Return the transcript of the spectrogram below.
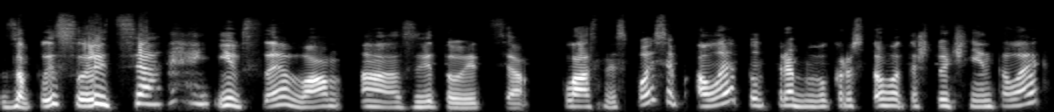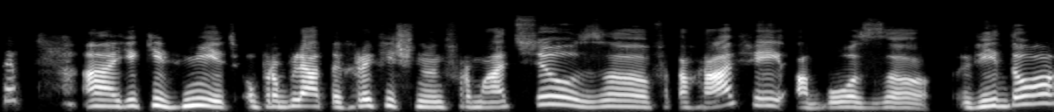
записується і все вам звітується. Класний спосіб, але тут треба використовувати штучні інтелекти, які вміють обробляти графічну інформацію з фотографій або з відео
